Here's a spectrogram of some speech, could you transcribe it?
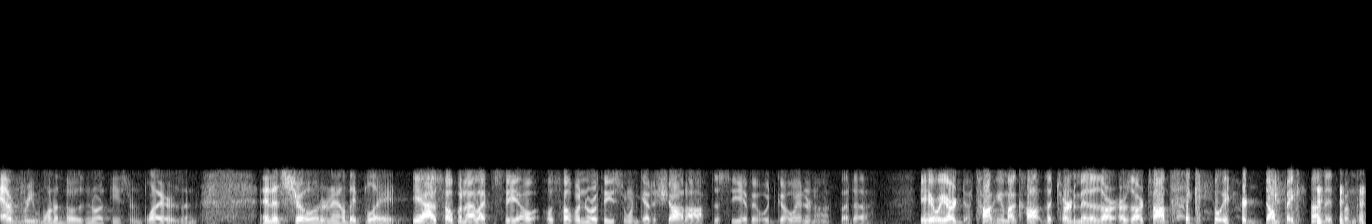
every one of those Northeastern players and and it showed in how they played. Yeah, I was hoping. I'd like to see. I was hoping Northeastern would get a shot off to see if it would go in or not. But uh here we are talking about the tournament as our as our topic. we are dumping on it from the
